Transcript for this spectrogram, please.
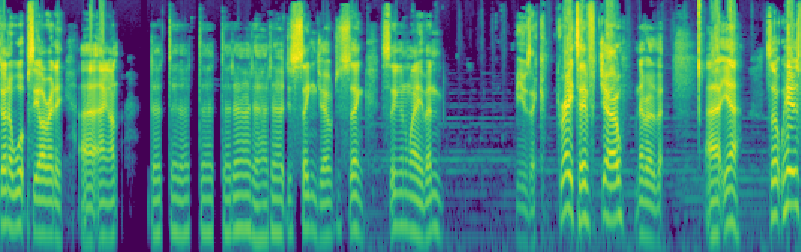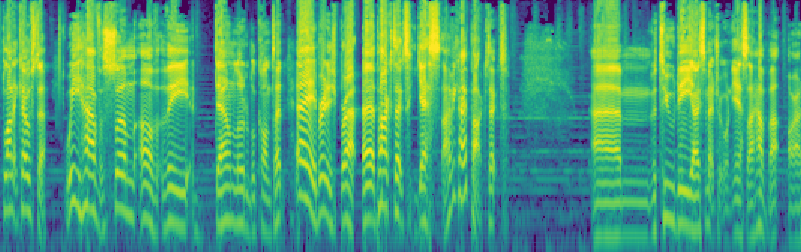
done a whoopsie already. Uh, hang on. Da, da, da, da, da, da, da. Just sing, Joe. Just sing. Sing and wave and music. Creative, Joe. Never heard of it. Uh, yeah. So here's Planet Coaster. We have some of the downloadable content. Hey, British brat. Uh, Parkitect. Yes, I think I have Parkitect. Um, the 2D isometric one. Yes, I have that. Or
